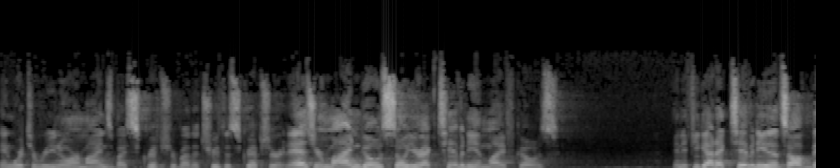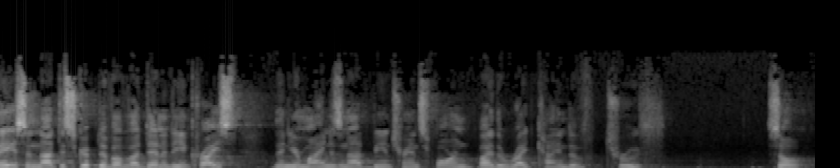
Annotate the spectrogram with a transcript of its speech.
And we're to renew our minds by Scripture, by the truth of Scripture. And as your mind goes, so your activity in life goes. And if you got activity that's off base and not descriptive of identity in Christ, then your mind is not being transformed by the right kind of truth. So,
